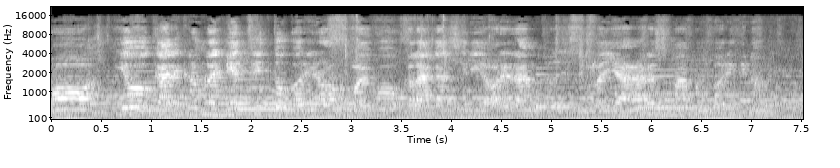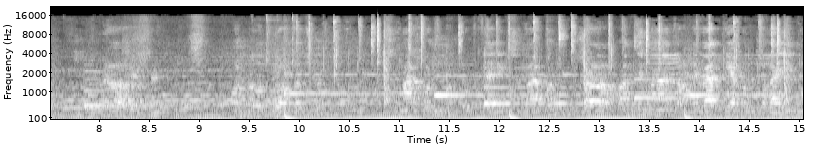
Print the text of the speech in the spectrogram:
म यो कार्यक्रमलाई नेतृत्व गरिरहनु भएको कलाकार श्री हरेराम जोजीसिंहलाई यहाँ आएर समापन गरिदिन र अनुरोध गर्दछु। समापन औपचारिक समापन। र अन्त्यमा धन्यवाद ज्ञापनको लागि म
